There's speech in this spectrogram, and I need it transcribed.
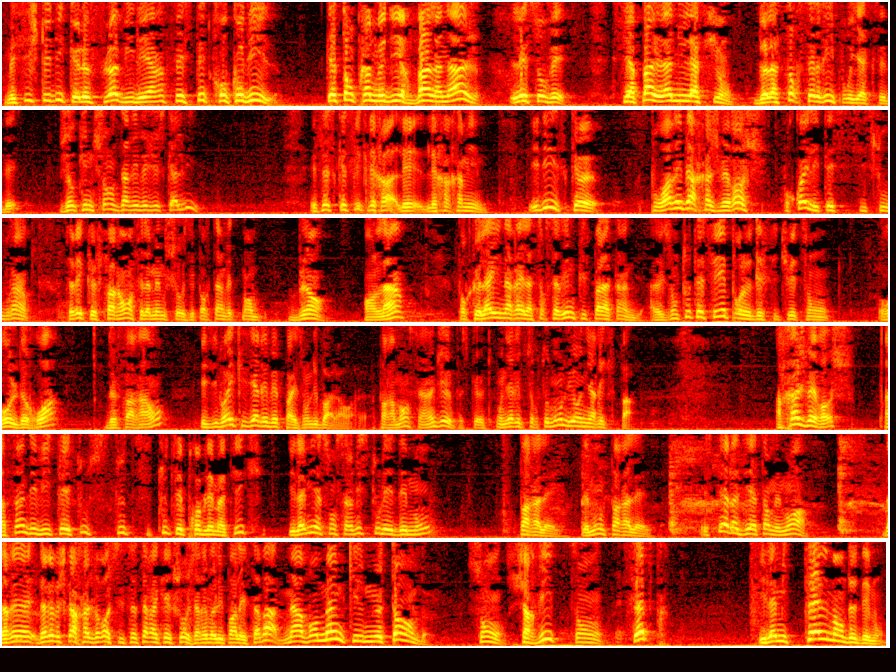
Mais si je te dis que le fleuve, il est infesté de crocodiles, qu'est-ce que tu es en train de me dire? Va la nage, les sauver. S'il n'y a pas l'annulation de la sorcellerie pour y accéder, j'ai aucune chance d'arriver jusqu'à lui. Et c'est ce qu'expliquent les, Chachamim. Ils disent que pour arriver à Chashverosh, pourquoi il était si souverain? Vous savez que Pharaon a fait la même chose. Il portait un vêtement blanc en lin pour que l'Aïnara et la sorcellerie ne puissent pas l'atteindre. Alors ils ont tout essayé pour le destituer de son rôle de roi, de pharaon. Ils y voyaient qu'ils n'y arrivaient pas. Ils ont dit, bon alors, apparemment c'est un dieu, parce qu'on y arrive sur tout le monde, lui on n'y arrive pas. Achashverosh, afin d'éviter toutes, ces problématiques, il a mis à son service tous les démons parallèles, les mondes parallèles. Esther a dit, attends, mais moi, si ça sert à quelque chose, j'arrive à lui parler, ça va. Mais avant même qu'il me tende son charvit, son sceptre, il a mis tellement de démons.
